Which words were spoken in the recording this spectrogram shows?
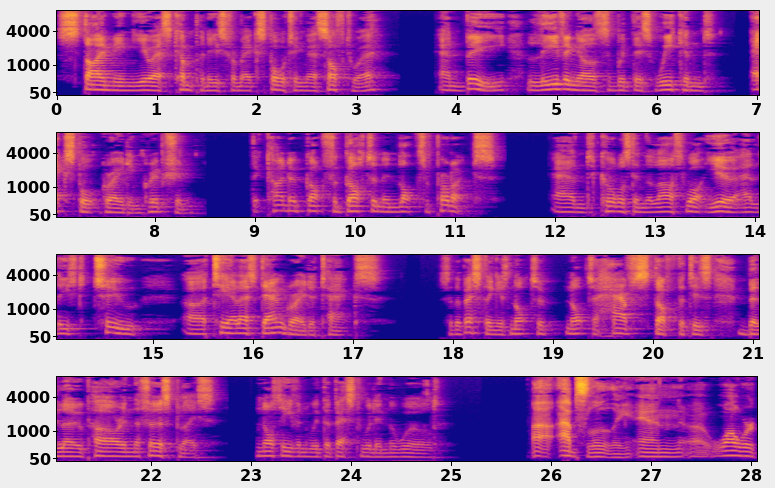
stymieing US companies from exporting their software, and B, leaving us with this weakened export grade encryption that kind of got forgotten in lots of products and caused in the last, what, year at least two uh, TLS downgrade attacks. So the best thing is not to not to have stuff that is below par in the first place, not even with the best will in the world. Uh, absolutely. And uh, while we're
